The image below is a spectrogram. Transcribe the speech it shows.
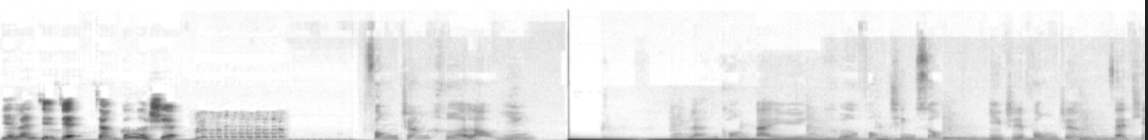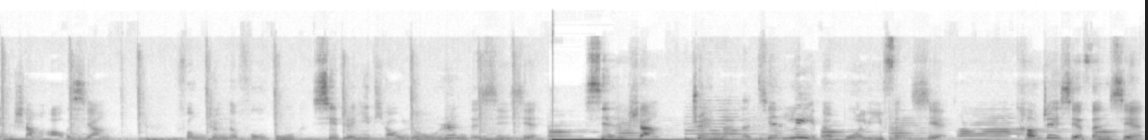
叶兰姐姐讲故事：风筝和老鹰。蓝空白云，和风轻送，一只风筝在天上翱翔。风筝的腹部系着一条柔韧的细线，线上缀满了尖利的玻璃粉屑。靠这些粉屑，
